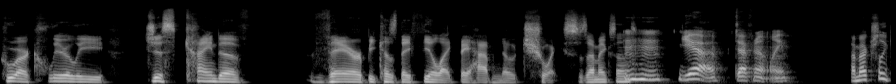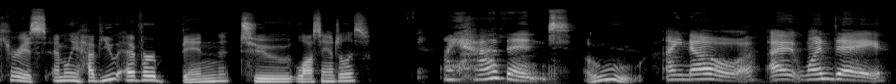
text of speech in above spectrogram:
who are clearly just kind of there because they feel like they have no choice. Does that make sense? Mhm. Yeah, definitely. I'm actually curious, Emily, have you ever been to Los Angeles? I haven't. Oh, I know. I one day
